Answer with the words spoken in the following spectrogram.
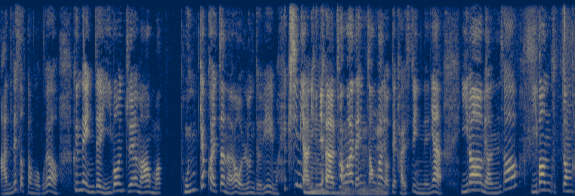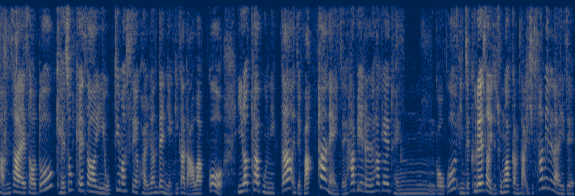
안 됐었던 거고요. 근데 이제 이번 주에 막막 본격화했잖아요 언론들이 뭐 핵심이 아니냐 음. 청와대 음, 행정관이 음. 어떻게 갈 수 있느냐 이러면서 이번 국정감사에서도 계속해서 이 옵티머스에 관련된 얘기가 나왔고 이렇다 보니까 이제 막판에 이제 합의를 하게 된 거고 이제 그래서 이제 종합감사 23일 날 이제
